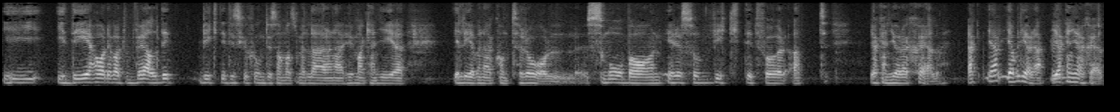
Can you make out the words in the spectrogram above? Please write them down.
i, I det har det varit väldigt viktig diskussion tillsammans med lärarna hur man kan ge eleverna kontroll. Små barn, är det så viktigt för att jag kan göra själv? Jag, jag, jag vill göra, jag kan göra själv.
